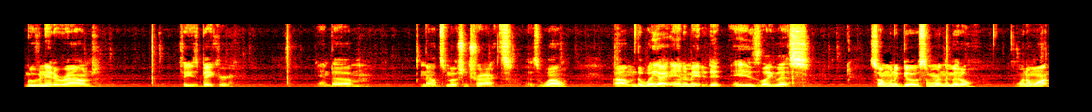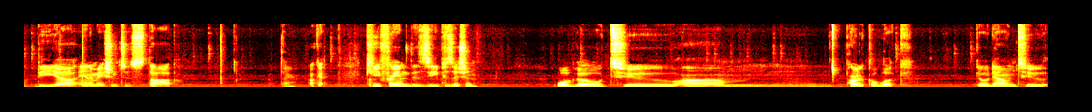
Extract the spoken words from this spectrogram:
moving it around, phase baker, and um, now it's motion tracked as well. Um, the way I animated it is like this. So I'm going to go somewhere in the middle when I want the uh, animation to stop. Right there. Okay keyframe the Z position. We'll go to um, particle look, go down to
